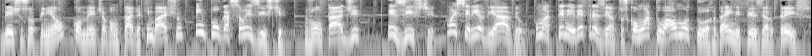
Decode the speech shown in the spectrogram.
Deixe sua opinião, comente à vontade aqui embaixo. Empolgação existe, vontade existe, mas seria viável uma Teneré 300 com o atual motor da MT-03?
